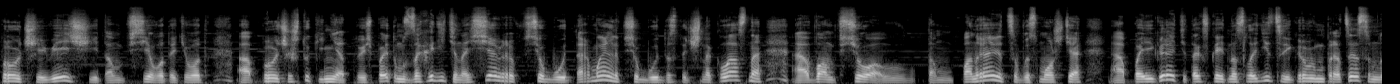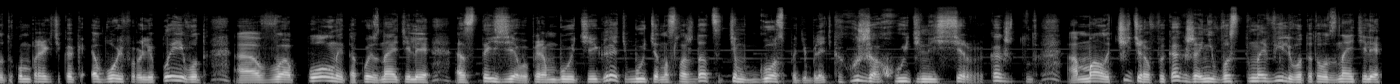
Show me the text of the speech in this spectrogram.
прочие вещи и там все вот эти вот а, прочие штуки. Нет, то есть поэтому заходите на сервер, все будет нормально, все будет достаточно классно, а, вам все там понравится, вы сможете а, поиграть и, так сказать, насладиться игровым процессом на таком проекте, как Evolve Roleplay, вот а, в полной такой такой, знаете ли, стезе. Вы прям будете играть, будете наслаждаться тем, господи, блядь, какой же охуительный сервер. Как же тут а, мало читеров, и как же они восстановили вот эту вот, знаете ли,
